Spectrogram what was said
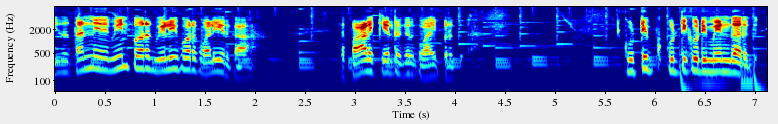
இது தண்ணி மீன் போகிறக்கு வெளியே போகிறக்கு வழி இருக்கா? இந்த பாலை கீழே இருக்கிறதுக்கு வாய்ப்பு இருக்குது குட்டி குட்டி குட்டி மீன் தான் இருக்குது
